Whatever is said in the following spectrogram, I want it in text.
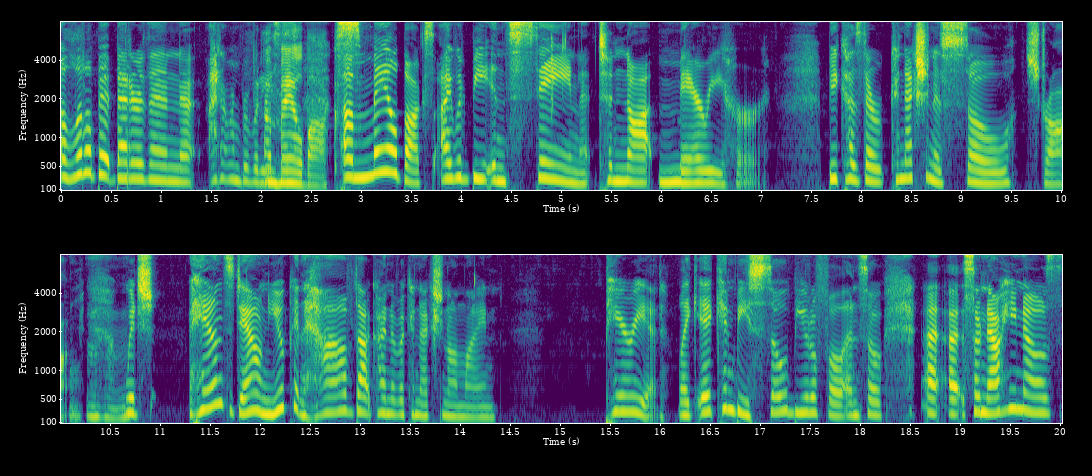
a little bit better than I don't remember what he A said. mailbox. a mailbox, I would be insane to not marry her because their connection is so strong, which hands down, you can have that kind of a connection online. Period. Like it can be so beautiful. And so, uh, uh, so now he knows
